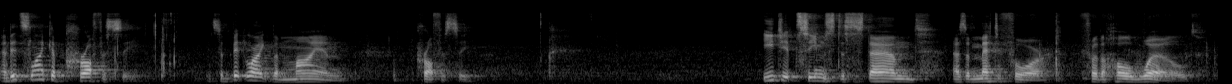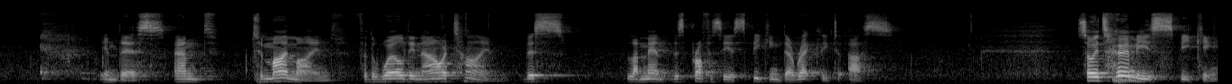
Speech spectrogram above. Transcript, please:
And it's like a prophecy. It's a bit like the Mayan prophecy. Egypt seems to stand as a metaphor for the whole world in this. And to my mind, for the world in our time, this lament, this prophecy is speaking directly to us. So it's Hermes speaking,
